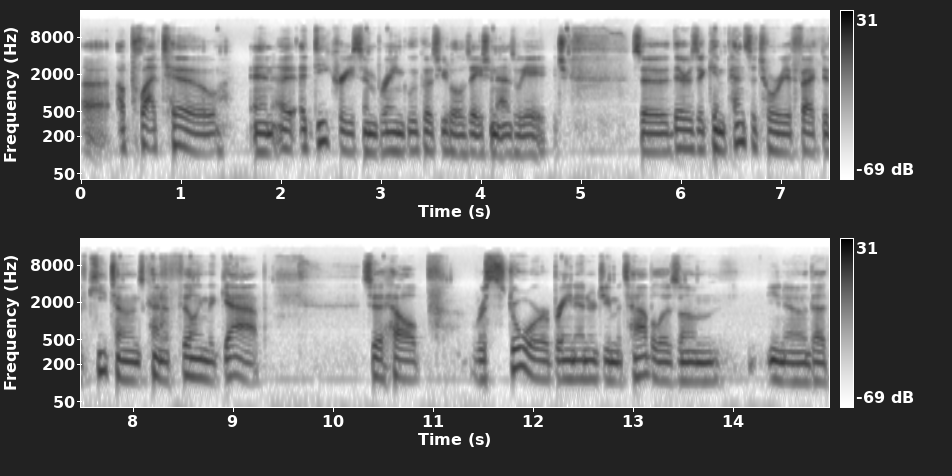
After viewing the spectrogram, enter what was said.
uh, a plateau and a, a, decrease in brain glucose utilization as we age. So there's a compensatory effect of ketones kind of filling the gap to help restore brain energy metabolism, you know, that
